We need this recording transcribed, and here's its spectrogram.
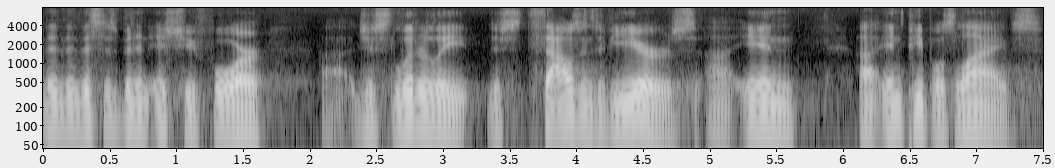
th- th- this has been an issue for uh, just literally just thousands of years uh, in, uh, in people's lives.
